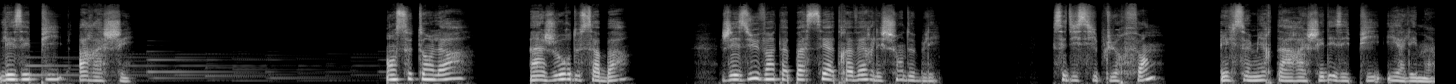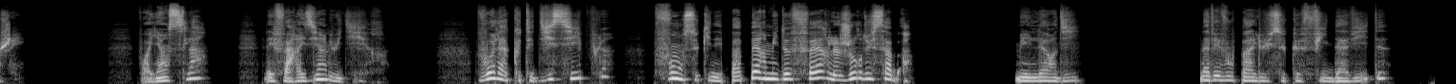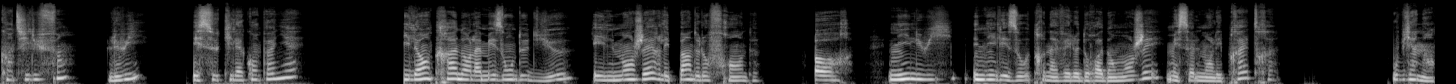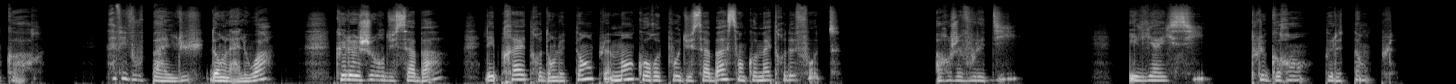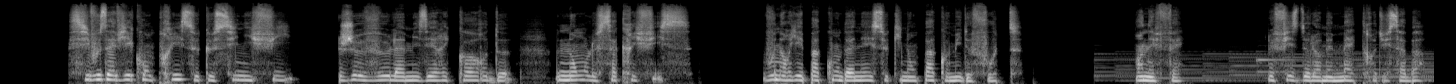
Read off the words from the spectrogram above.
Les épis arrachés. En ce temps-là, un jour de sabbat, Jésus vint à passer à travers les champs de blé. Ses disciples eurent faim, et ils se mirent à arracher des épis et à les manger. Voyant cela, les pharisiens lui dirent Voilà que tes disciples font ce qui n'est pas permis de faire le jour du sabbat. Mais il leur dit N'avez-vous pas lu ce que fit David quand il eut faim? Lui et ceux qui l'accompagnaient. Il entra dans la maison de Dieu et ils mangèrent les pains de l'offrande. Or, ni lui ni les autres n'avaient le droit d'en manger, mais seulement les prêtres. Ou bien encore, n'avez-vous pas lu dans la loi que le jour du sabbat, les prêtres dans le temple manquent au repos du sabbat sans commettre de faute? Or je vous le dis, il y a ici plus grand que le temple. Si vous aviez compris ce que signifie Je veux la miséricorde, non le sacrifice, vous n'auriez pas condamné ceux qui n'ont pas commis de faute. En effet, le Fils de l'homme est maître du sabbat.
